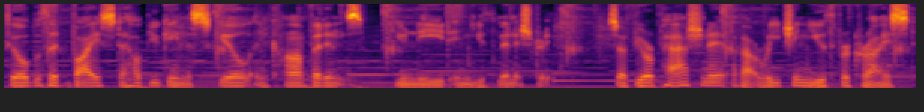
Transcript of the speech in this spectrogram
filled with advice to help you gain the skill and confidence you need in youth ministry. So if you're passionate about reaching youth for Christ,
